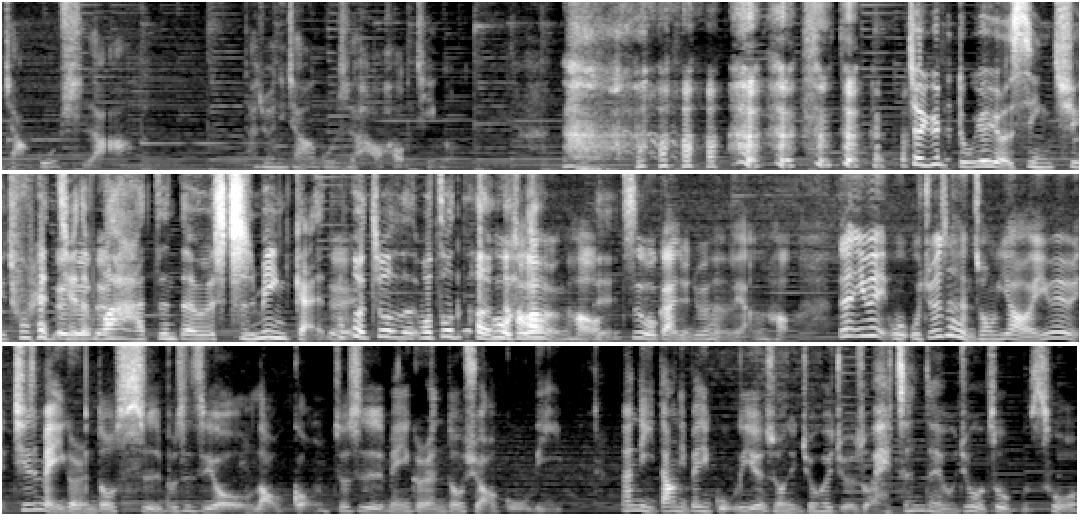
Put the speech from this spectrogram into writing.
讲故事啊，他觉得你讲的故事好好听哦。就越读越有兴趣，突然觉得哇，真的有使命感。我做的我做的很好，我做的很好，自我感觉就会很良好。但因为我我觉得这很重要，因为其实每一个人都是，不是只有老公，就是每一个人都需要鼓励。那你当你被你鼓励的时候，你就会觉得说，哎、欸，真的，我觉得我做不错，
